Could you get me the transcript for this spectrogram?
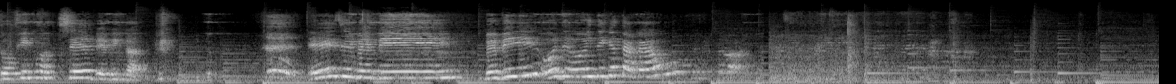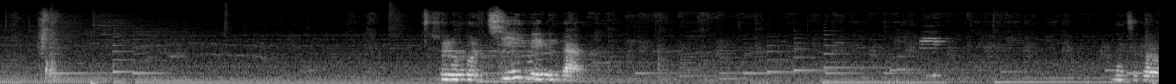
তফিক হচ্ছে বেবি কাট এই যে বেবি বেবি ওই ওই দিকে তাকাও। শুরু করছি বেবি কাট করো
